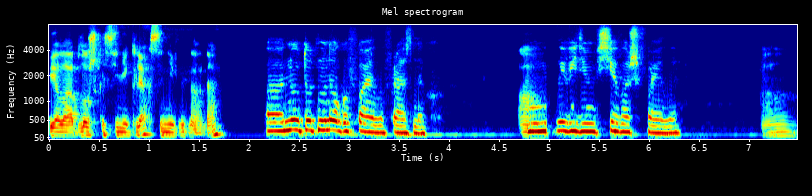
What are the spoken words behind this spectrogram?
Белая обложка синей кляксы не видна, да? Э, ну, тут много файлов разных. А. Мы, мы видим все ваши файлы. А.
